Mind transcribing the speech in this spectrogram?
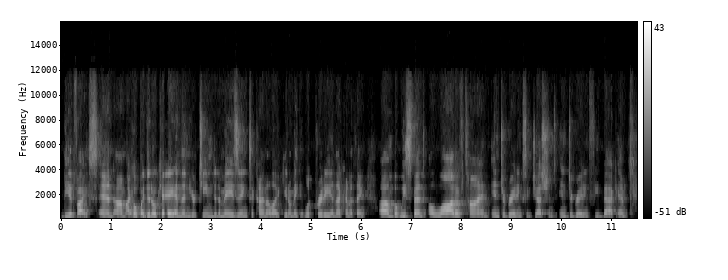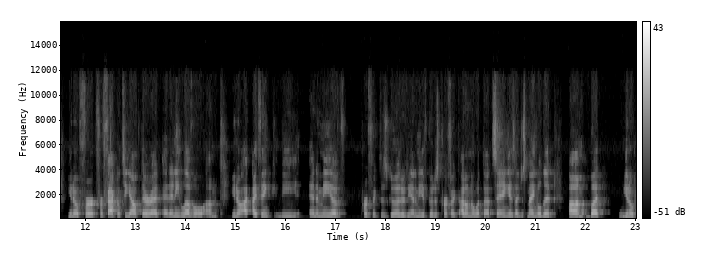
the advice. And um, I hope I did okay. And then your team did amazing to kind of like you know make it look pretty and that kind of thing. Um, but we spent a lot of time integrating suggestions, integrating feedback, and you know for for faculty out there at at any level, you know I, I think the enemy of perfect is good or the enemy of good is perfect. I don't know what that saying is. I just mangled it. Um, but you know,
